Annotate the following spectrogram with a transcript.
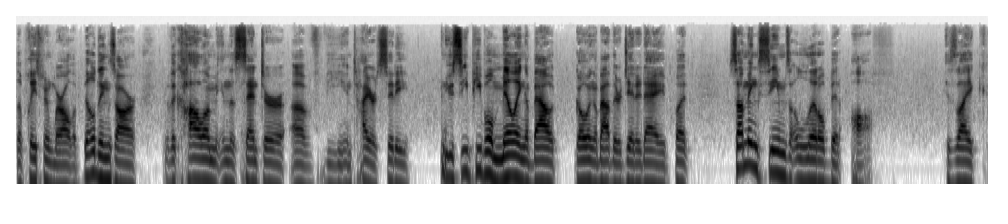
The placement where all the buildings are, the column in the center of the entire city. You see people milling about, going about their day to day, but something seems a little bit off. It's like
